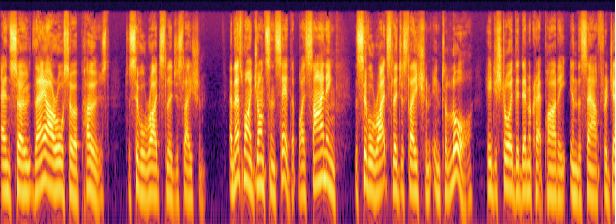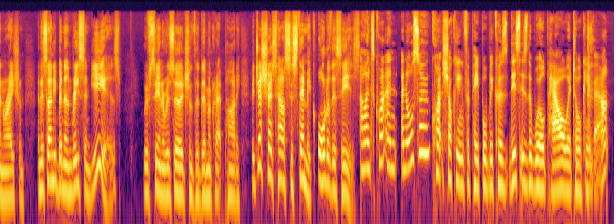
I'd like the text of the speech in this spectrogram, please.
And so they are also opposed to civil rights legislation. And that's why Johnson said that by signing the civil rights legislation into law, he destroyed the Democrat Party in the South for a generation. And it's only been in recent years we've seen a resurgence of the Democrat Party. It just shows how systemic all of this is. Oh, it's quite and, and also quite shocking for people because this is the world power we're talking about.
